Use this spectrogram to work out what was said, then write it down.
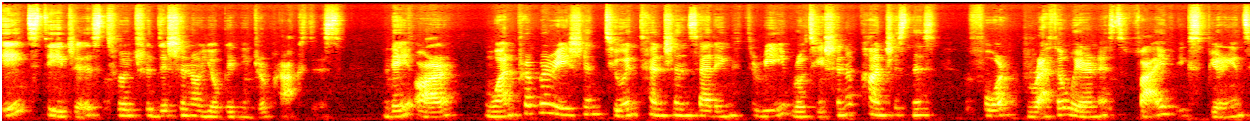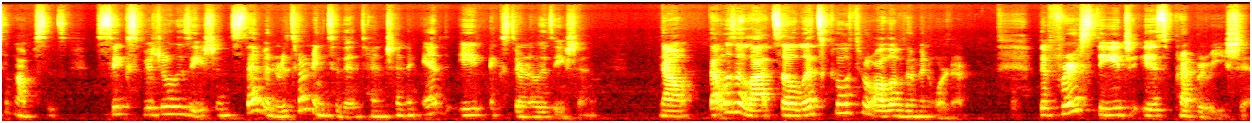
eight stages to a traditional Yoga Nidra practice. They are one preparation, two intention setting, three rotation of consciousness, four breath awareness, five experiencing opposites, six visualization, seven returning to the intention, and eight externalization. Now, that was a lot, so let's go through all of them in order. The first stage is preparation.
